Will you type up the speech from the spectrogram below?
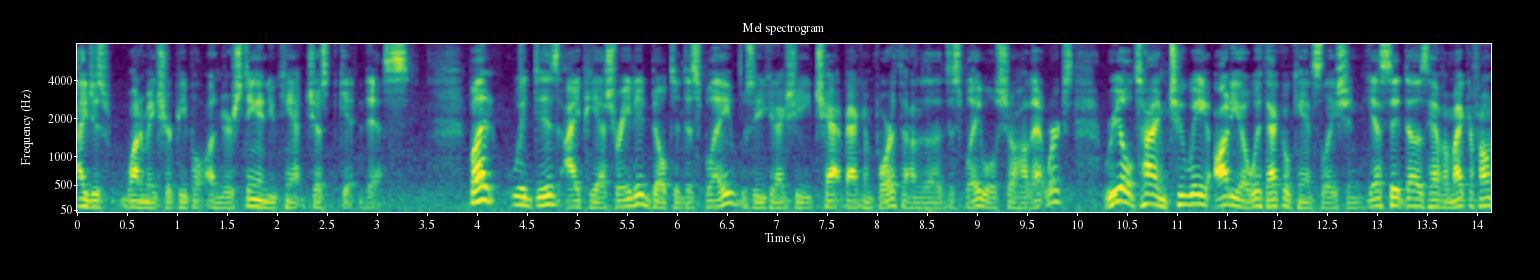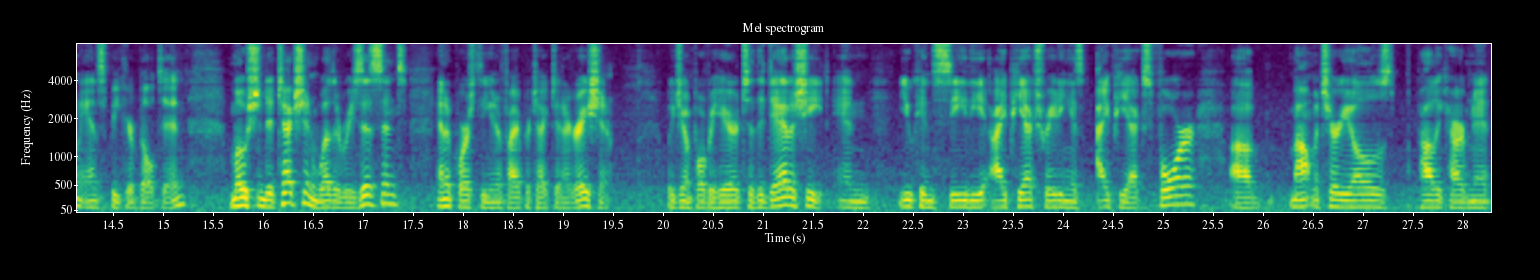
I just want to make sure people understand you can't just get this. But it is IPS rated, built-in display, so you can actually chat back and forth on the display. We'll show how that works. Real-time two-way audio with echo cancellation. Yes, it does have a microphone and speaker built in. Motion detection, weather resistant, and of course the UniFi Protect integration. We jump over here to the data sheet and you can see the IPX rating is IPX4, uh, mount materials, polycarbonate,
